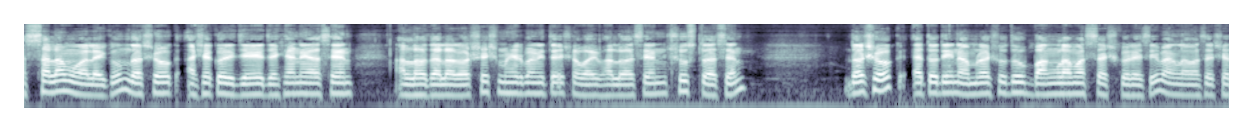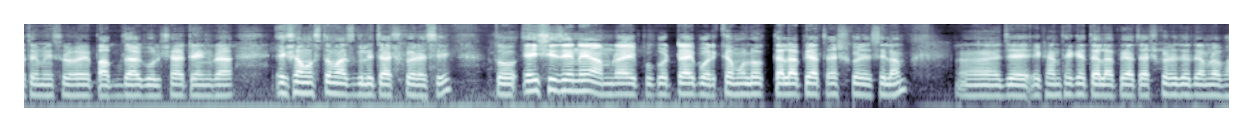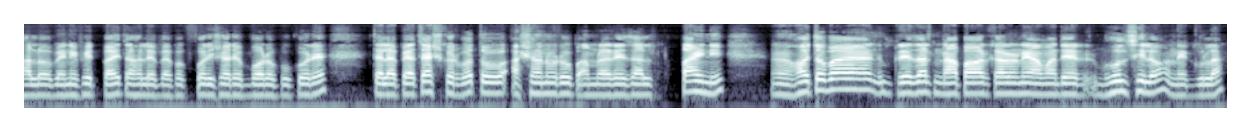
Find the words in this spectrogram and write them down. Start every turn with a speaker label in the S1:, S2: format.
S1: আসসালামু আলাইকুম, দর্শক। আশা করি যে যেখানে আছেন, আল্লাহ তালার অশেষ মেহরবানিতে সবাই ভালো আছেন, সুস্থ আছেন। দর্শক, এতদিন আমরা শুধু বাংলা মাছ চাষ করেছি, বাংলা মাছের সাথে মিশ্র হয়ে পাবদা, গুলশা, ট্যাংরা এই সমস্ত মাছগুলি চাষ করেছি। তো এই সিজনে আমরা এই পুকুরটায় পরীক্ষামূলক তেলাপিয়া চাষ করেছিলাম। যে এখান থেকে তেলাপিয়া চাষ করে যদি আমরা ভালো বেনিফিট পাই, তাহলে ব্যাপক পরিসরে বড় পুকুরে তেলাপিয়া চাষ করব। তো আশানুরূপ আমরা রেজাল্ট পাইনি। হয়তোবা রেজাল্ট না পাওয়ার কারণে আমাদের ভুল ছিল অনেকগুলা।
